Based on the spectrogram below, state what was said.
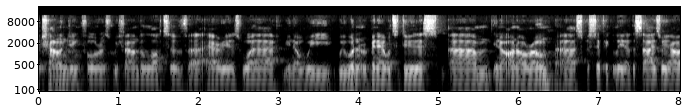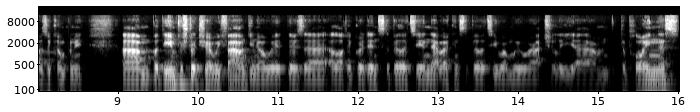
challenging for us. We found a lot of uh, areas where, you know, we wouldn't have been able to do this, um, you know, on our own, uh, specifically at the size we are as a company. Um, but the infrastructure we found, you know, there's a lot of grid instability and network instability when we were actually um, deploying this.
